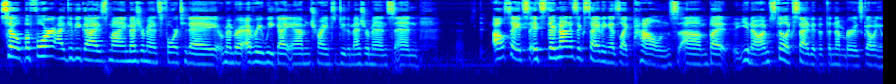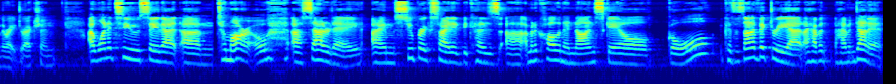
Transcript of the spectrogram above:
So before I give you guys my measurements for today, remember every week I am trying to do the measurements and I'll say it's it's they're not as exciting as like pounds, um, but you know I'm still excited that the number is going in the right direction. I wanted to say that um, tomorrow, uh, Saturday, I'm super excited because uh, I'm gonna call it a non-scale goal because it's not a victory yet. I haven't I haven't done it,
